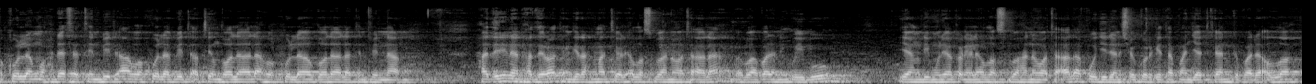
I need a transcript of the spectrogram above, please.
وكل محدثة بدعة وكل بدعة ضلالة وكل ضلالة في النار Hadirin dan hadirat yang dirahmati oleh Allah Subhanahu wa taala, Bapak-bapak dan Ibu-ibu yang dimuliakan oleh Allah Subhanahu wa taala, puji dan syukur kita panjatkan kepada Allah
